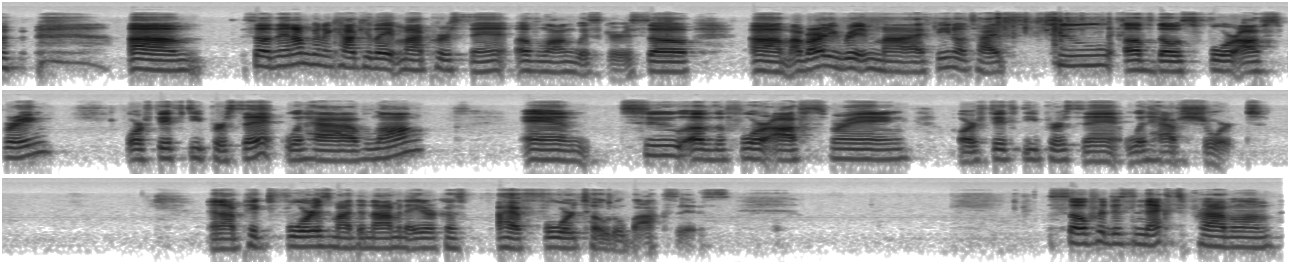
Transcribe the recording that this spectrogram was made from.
um, so then I'm going to calculate my percent of long whiskers. So um, I've already written my phenotypes. Two of those four offspring or 50% would have long, and two of the four offspring or 50% would have short. And I picked four as my denominator because I have four total boxes. So for this next problem,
